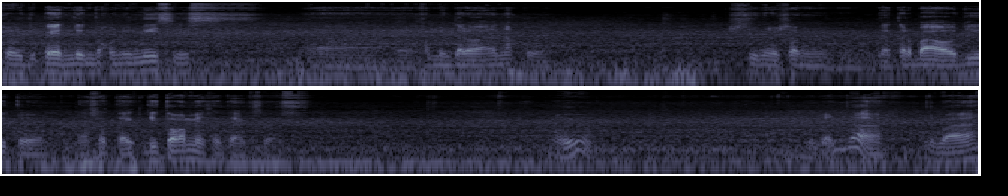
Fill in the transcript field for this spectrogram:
So dependent ako ni Mrs. Uh, kami dalawa anak ko. Sino siyang natrabaho dito. Nasa tech, dito kami sa Texas. O yun. Maganda, di ba?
